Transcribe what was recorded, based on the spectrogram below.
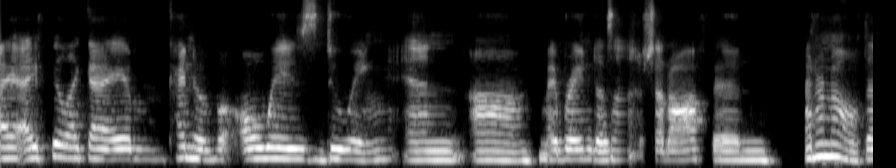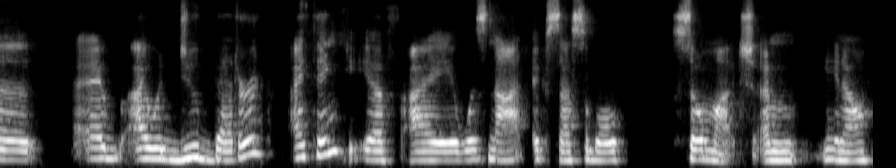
I, I, feel like I am kind of always doing, and um, my brain doesn't shut off. And I don't know the I, I would do better. I think if I was not accessible so much. I'm you know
